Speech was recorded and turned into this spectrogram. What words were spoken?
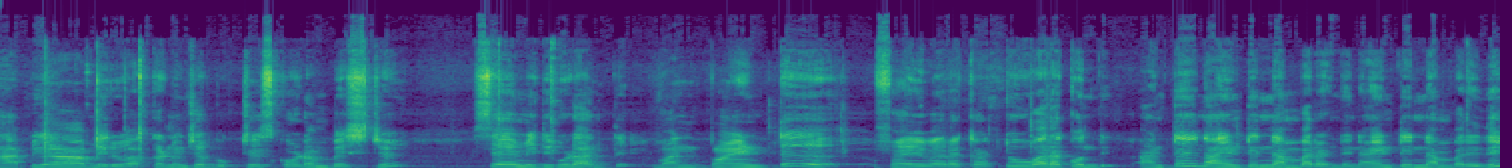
హ్యాపీగా మీరు అక్కడ నుంచే బుక్ చేసుకోవడం బెస్ట్. సేమ్ ఇది కూడా అంతే. వన్ పాయింట్ ఫైవ్ వరకు టూ వరకు ఉంది. అంటే నైన్టీన్ నెంబర్ అండి. నైన్టీన్ నెంబర్ ఇది.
